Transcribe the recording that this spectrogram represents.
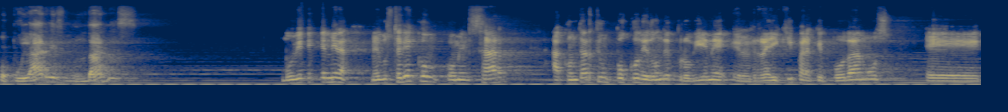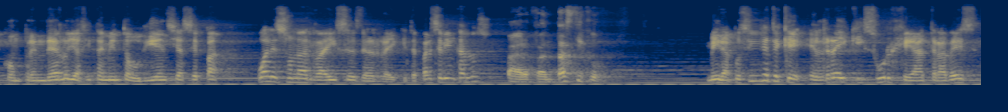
populares, mundanas? Muy bien, mira, me gustaría comenzar a contarte un poco de dónde proviene el Reiki para que podamos eh, comprenderlo y así también tu audiencia sepa cuáles son las raíces del Reiki. ¿Te parece bien, Carlos? Fantástico. Mira, pues fíjate que el Reiki surge a través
